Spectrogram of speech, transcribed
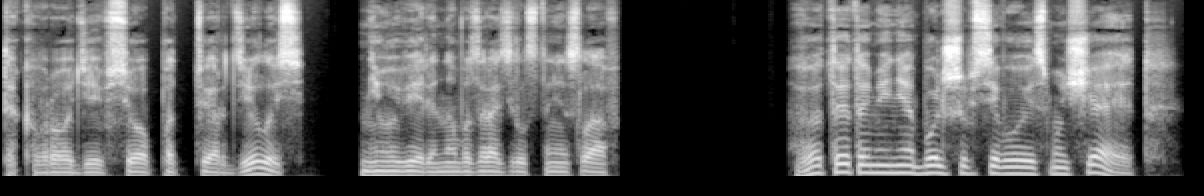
Так вроде все подтвердилось, неуверенно возразил Станислав. Вот это меня больше всего и смущает.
